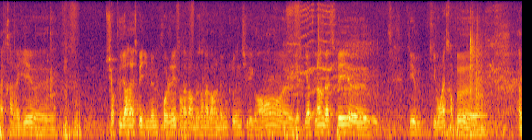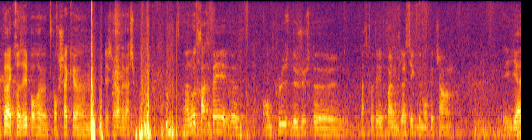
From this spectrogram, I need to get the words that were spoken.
à travailler sur plusieurs aspects du même projet sans avoir besoin d'avoir le même clone s'il est grand. Euh, il y, a plein d'aspects euh, qui, vont être un peu, euh, un peu à creuser pour, pour chaque gestionnaire de version. Un autre aspect, en plus de juste côté les problèmes classiques de montée de charge, il y a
